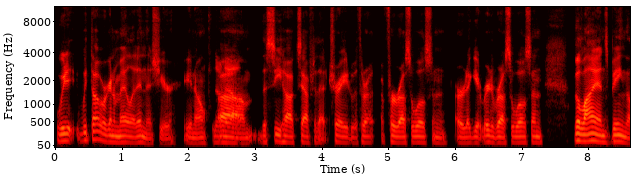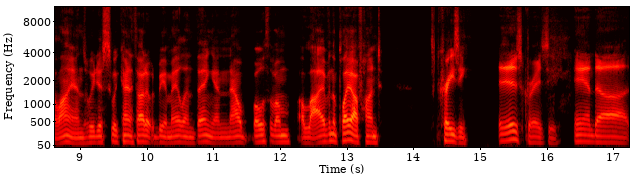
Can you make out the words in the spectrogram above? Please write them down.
we we thought we were going to mail it in this year. You know, no um, the Seahawks after that trade with for Russell Wilson or to get rid of Russell Wilson, the Lions being the Lions, we just we kind of thought it would be a mail in thing, and now both of them alive in the playoff hunt. It's crazy. It is crazy. And uh,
